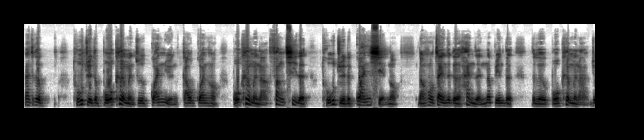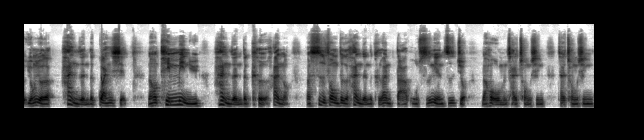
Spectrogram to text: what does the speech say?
那这个突厥的伯克们，就是官员高官哈，伯克们呐，放弃了突厥的官衔哦。然后在这个汉人那边的这个伯克们啊，就拥有了汉人的官衔，然后听命于汉人的可汗哦，啊，侍奉这个汉人的可汗达五十年之久，然后我们才重新才重新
